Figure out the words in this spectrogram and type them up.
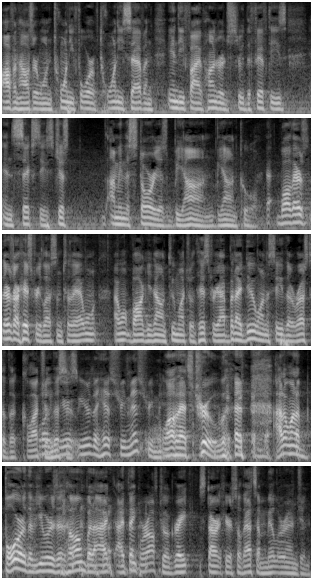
Offenhauser won 24 of 27 Indy 500s through the 50s and 60s. Just I mean, the story is beyond beyond cool. Uh, well, there's there's our history lesson today. I won't I won't bog you down too much with history, but I do want to see the rest of the collection. Well, this you're, is you're the history mystery man. well, that's true, but I don't want to bore the viewers at home. But I I think we're off to a great start here. So that's a Miller engine.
